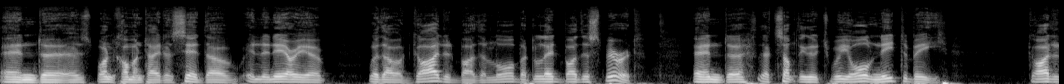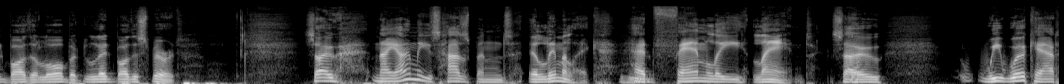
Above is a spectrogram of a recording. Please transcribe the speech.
And uh, as one commentator said, were in an area where they were guided by the law but led by the Spirit. And uh, that's something that we all need to be guided by the law but led by the Spirit. So, Naomi's husband Elimelech mm-hmm. had family land. So, yep we work out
